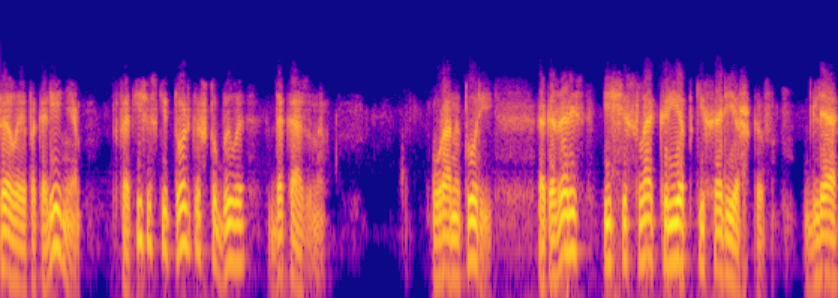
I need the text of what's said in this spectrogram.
целое поколение, фактически только что было доказано. Уран и торий оказались из числа крепких орешков для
